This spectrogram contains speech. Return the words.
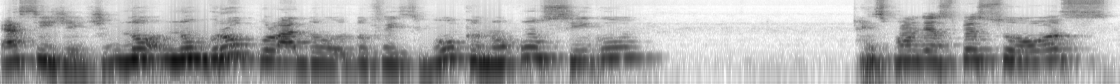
É assim, gente, no, no grupo lá do, do Facebook, eu não consigo responder as pessoas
